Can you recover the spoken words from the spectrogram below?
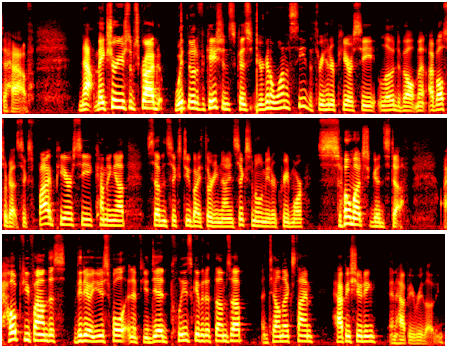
to have. Now, make sure you're subscribed with notifications because you're going to want to see the 300 PRC load development. I've also got 6.5 PRC coming up, 7.62 by 39, 6 millimeter Creedmoor. So much good stuff. I hope you found this video useful, and if you did, please give it a thumbs up. Until next time, happy shooting and happy reloading.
